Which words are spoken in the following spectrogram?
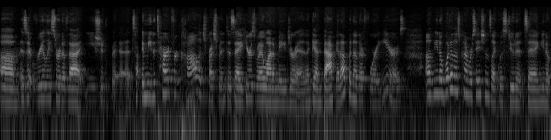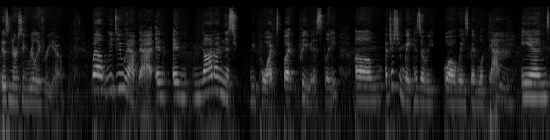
um, is it really sort of that you should? Uh, I mean, it's hard for college freshmen to say, "Here's what I want to major in." Again, back it up another four years. Um, you know, what are those conversations like with students saying, you know, is nursing really for you? Well, we do have that, and and not on this report, but previously, um, attrition rate has always been looked at, mm. and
